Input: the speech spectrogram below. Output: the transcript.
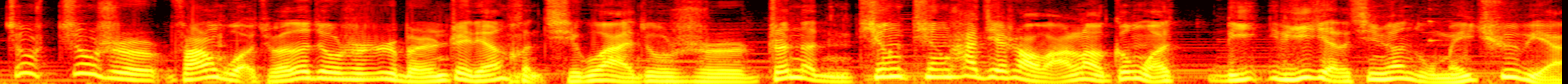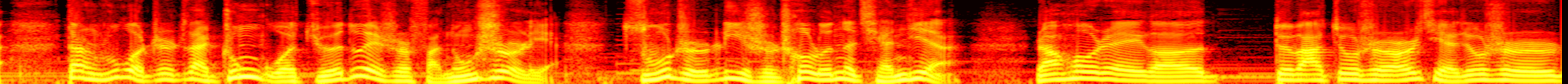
就就是，反正我觉得就是日本人这点很奇怪，就是真的，你听听他介绍完了，跟我理理解的新选组没区别。但是如果这是在中国，绝对是反动势力，阻止历史车轮的前进，然后这个对吧？就是而且就是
